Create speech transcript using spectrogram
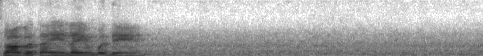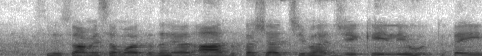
स्वागत आहे लाईव्हमध्ये श्री स्वामी समर्थ धन्यवाद. आज कशाची भाजी केली होती ताई?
